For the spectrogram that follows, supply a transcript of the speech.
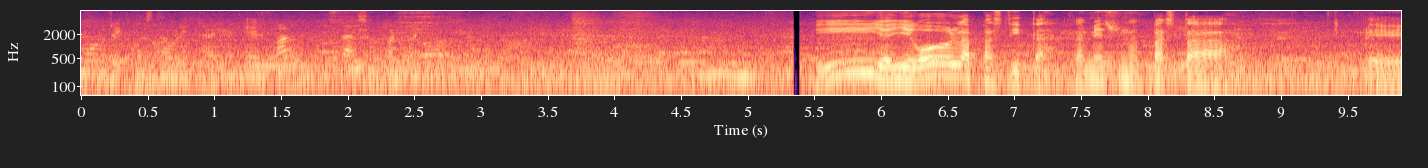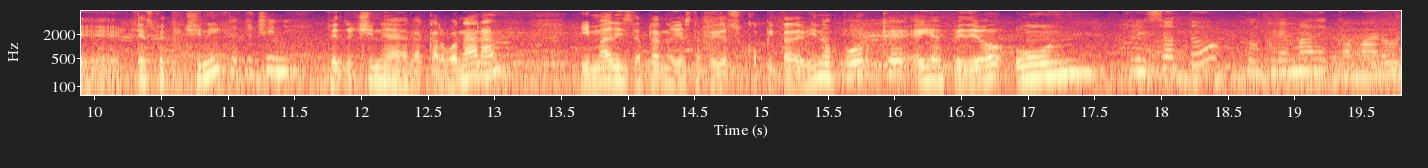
muy rico hasta ahorita. El pan está súper rico. Y ya llegó la pastita. La mía es una pasta. Eh, ¿Qué es fettuccini? Fettuccini. Fettuccini a la carbonara. Y Maris de plano ya está pidiendo su copita de vino porque ella pidió un. Risotto con crema de camarón.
